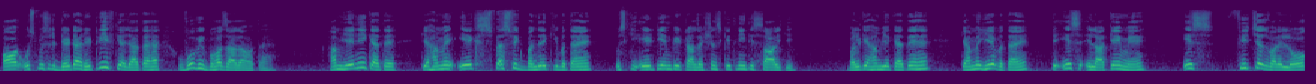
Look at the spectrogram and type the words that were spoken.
اور اس میں سے جو ڈیٹا ریٹریو کیا جاتا ہے، وہ بھی بہت زیادہ ہوتا ہے۔ ہم یہ نہیں کہتے کہ ہمیں ایک اسپیسیفک بندے کی بتائیں اس کی اے ٹی ایم کی ٹرانزیکشن کتنی تھی سال کی۔ بلکہ ہم یہ کہتے ہیں کہ ہمیں یہ بتائیں کہ اس علاقے میں اس فیچرز والے لوگ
